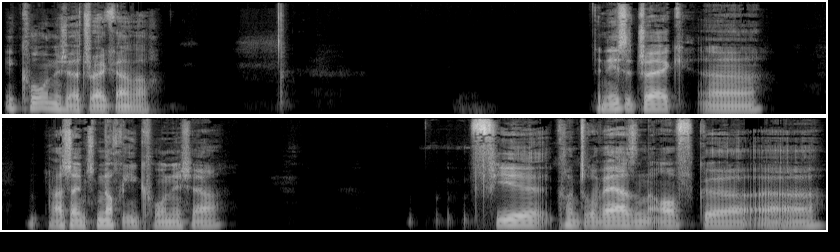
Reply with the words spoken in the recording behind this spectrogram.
Ikonischer Track einfach. Der nächste Track, äh, wahrscheinlich noch ikonischer. Viel Kontroversen aufgerührt,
